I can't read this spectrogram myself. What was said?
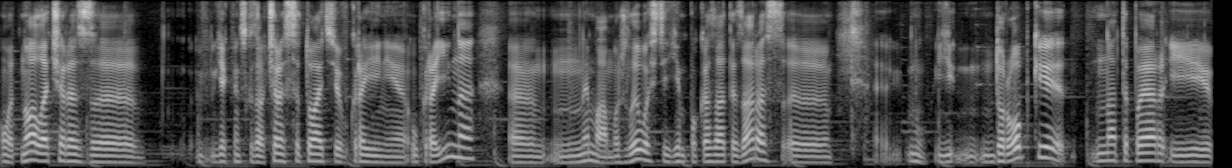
От, ну але через як він сказав, через ситуацію в країні Україна е, нема можливості їм показати зараз е, ну, доробки на тепер і.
